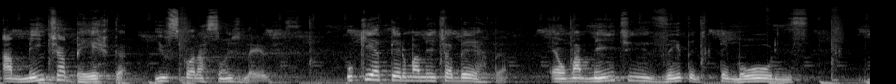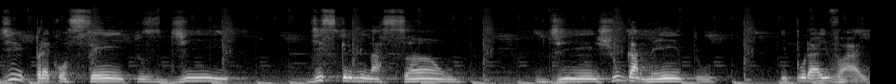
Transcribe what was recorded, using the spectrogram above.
a mente aberta e os corações leves. O que é ter uma mente aberta? É uma mente isenta de temores, de preconceitos, de discriminação, de julgamento e por aí vai.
